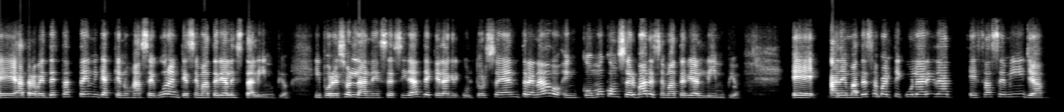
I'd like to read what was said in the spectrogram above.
eh, a través de estas técnicas que nos aseguran que ese material está limpio. Y por eso la necesidad de que el agricultor sea entrenado en cómo conservar ese material limpio. Eh, además de esa particularidad, esa semilla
